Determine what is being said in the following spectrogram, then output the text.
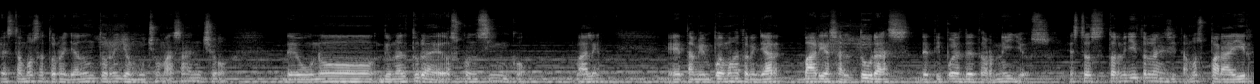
estamos atornillando un tornillo mucho más ancho de, uno, de una altura de 2,5, ¿vale? Eh, también podemos atornillar varias alturas de tipos de tornillos. Estos tornillitos los necesitamos para ir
